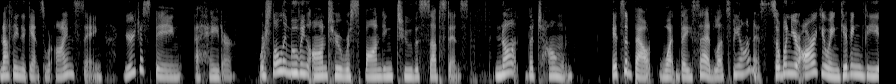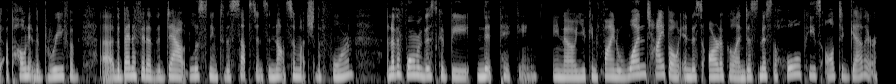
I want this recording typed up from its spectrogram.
nothing against what I'm saying. You're just being a hater. We're slowly moving on to responding to the substance, not the tone. It's about what they said, let's be honest. So when you're arguing, giving the opponent the brief of uh, the benefit of the doubt, listening to the substance and not so much the form, another form of this could be nitpicking. You know, you can find one typo in this article and dismiss the whole piece altogether.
